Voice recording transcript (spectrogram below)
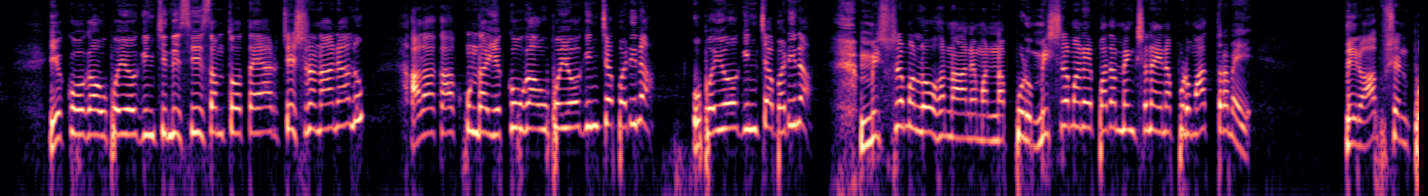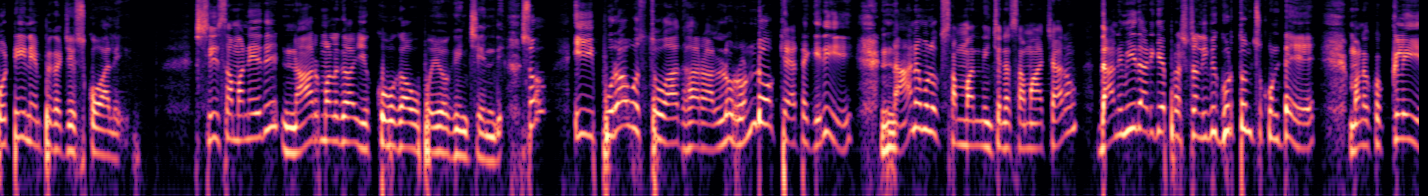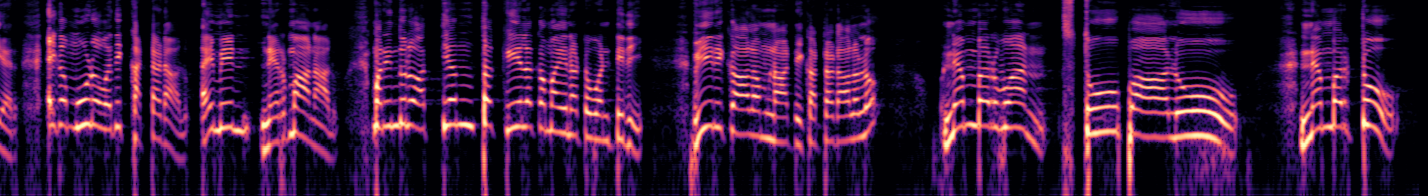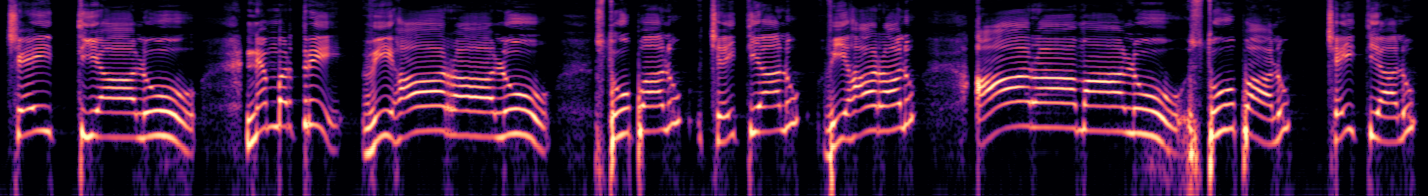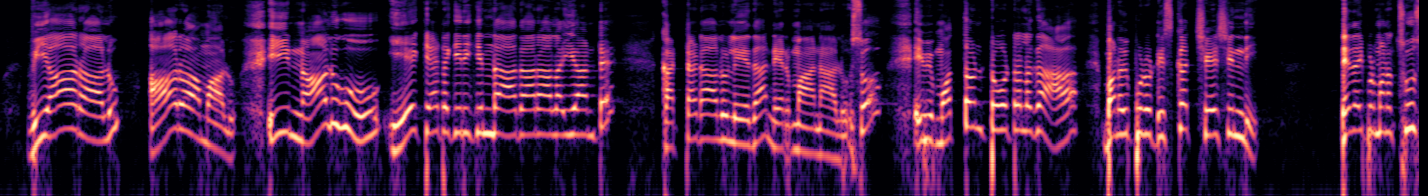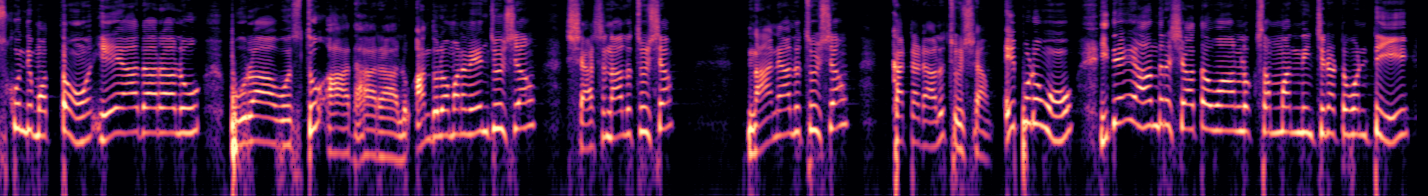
ఎక్కువగా ఉపయోగించింది సీసంతో తయారు చేసిన నాణ్యాలు. అలా కాకుండా ఎక్కువగా ఉపయోగించబడిన ఉపయోగించబడిన మిశ్రమ లోహ నాణ్యం అన్నప్పుడు మిశ్రమ అనే పదం మెన్షన్ అయినప్పుడు మాత్రమే మీరు ఆప్షన్ పొటీని ఎంపిక చేసుకోవాలి. సీసం అనేది నార్మల్గా ఎక్కువగా ఉపయోగించింది. సో ఈ పురావస్తు ఆధారాల్లో రెండో కేటగిరీ నాణెములకు సంబంధించిన సమాచారం. దాని మీద అడిగే ప్రశ్నలు ఇవి గుర్తుంచుకుంటే మనకు క్లియర్. ఇక మూడవది కట్టడాలు. ఐ మీన్ నిర్మాణాలు. మరి ఇందులో అత్యంత కీలకమైనటువంటిది వీరి కాలం నాటి కట్టడాలలో నెంబర్ వన్ స్తూపాలు నెంబర్ టూ చైత్యాలు నెంబర్ త్రీ విహారాలు. స్తూపాలు చైత్యాలు విహారాలు ఆరామాలు. స్తూపాలు చైత్యాలు విహారాలు ఆరామాలు. ఈ నాలుగు ఏ కేటగిరీ కింద ఆధారాలయ్యా అంటే కట్టడాలు లేదా నిర్మాణాలు. సో ఇవి మొత్తం టోటల్గా మనం ఇప్పుడు డిస్కస్ చేసింది. లేదా ఇప్పుడు మనం చూసుకుంది మొత్తం ఏ ఆధారాలు? పురావస్తు ఆధారాలు. అందులో మనం ఏం చూసాం శాసనాలు చూసాం నాణ్యాలు చూసాం కట్టడాలు చూసాం ఇప్పుడు ఇదే ఆంధ్ర శాతవాహనులకు సంబంధించినటువంటి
